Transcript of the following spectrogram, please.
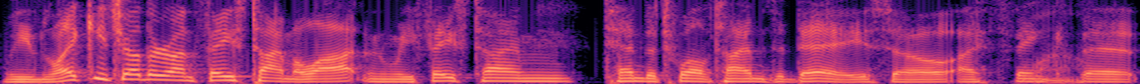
we like each other on FaceTime a lot and we FaceTime 10 to 12 times a day. So I think Wow. that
